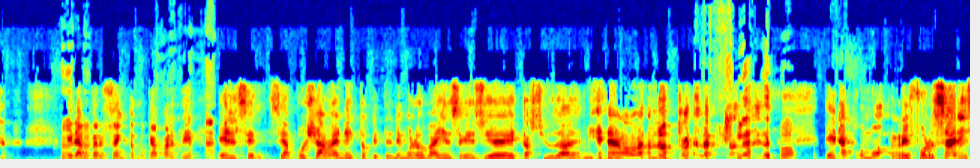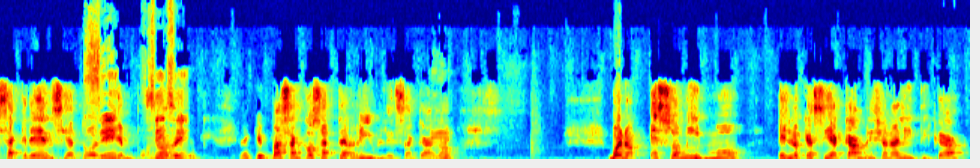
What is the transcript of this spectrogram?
Era perfecto porque aparte él se, se apoyaba en esto que tenemos los bahienses que decía "Eh, esta ciudad de mierda, ¿no? Claro. Claro. Era como reforzar esa creencia todo Sí, el tiempo, sí, ¿no? De, sí. que, de que pasan cosas terribles acá, ¿no? Bueno, eso mismo es lo que hacía Cambridge Analytica.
